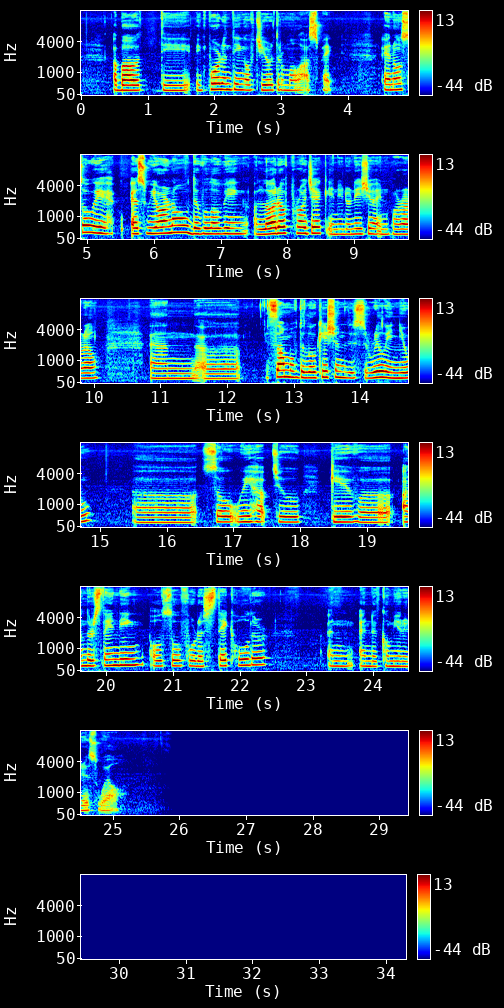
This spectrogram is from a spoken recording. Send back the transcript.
about the important thing of geothermal aspect. And also we as we are now developing a lot of project in Indonesia in parallel. And uh, some of the locations is really new. Uh, so we have to give uh, understanding also for the stakeholder and, and the community as well.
